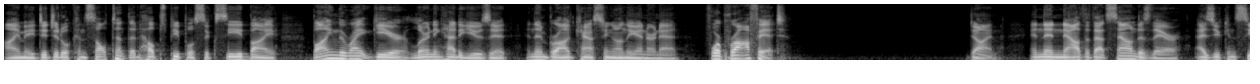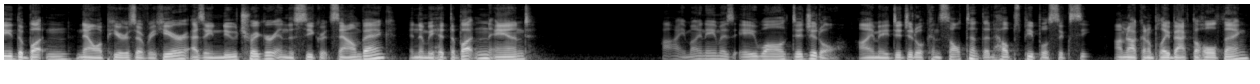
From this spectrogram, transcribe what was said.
I'm a digital consultant that helps people succeed by buying the right gear, learning how to use it, and then broadcasting on the internet for profit. Done. And then now that that sound is there, as you can see, the button now appears over here as a new trigger in the secret sound bank. And then we hit the button and Hi, my name is Awall Digital. I'm a digital consultant that helps people succeed. I'm not going to play back the whole thing,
